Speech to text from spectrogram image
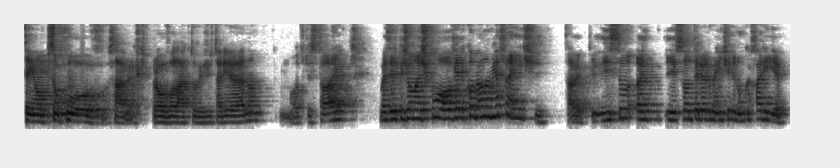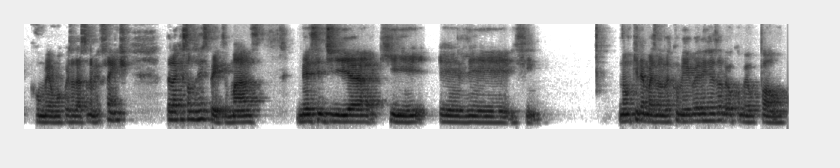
tem uma opção com ovo, sabe? Acho que para ovo lacto vegetariano, outra história mas ele pediu um lanche com ovo e ele comeu na minha frente, sabe? Isso, isso anteriormente ele nunca faria, comer uma coisa dessa na minha frente, pela questão do respeito, mas nesse dia que ele, enfim, não queria mais nada comigo, ele resolveu comer o pão,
